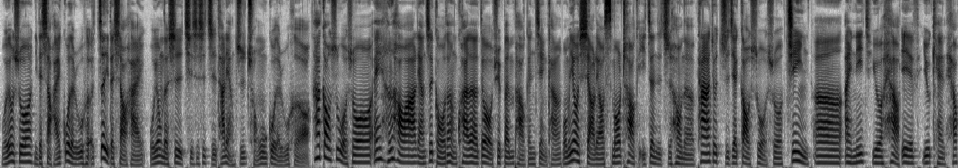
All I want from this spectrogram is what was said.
我用说你的小孩过得如何？这里的小孩，我用的是其实是指他两只宠物过得如何哦。他告诉我说，哎，很好啊，两只狗都很快乐，都有去奔跑跟健康。我们又小聊 small talk 一阵子之后呢，他就直接告诉我说，Jean，呃，I need your help if you Can help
